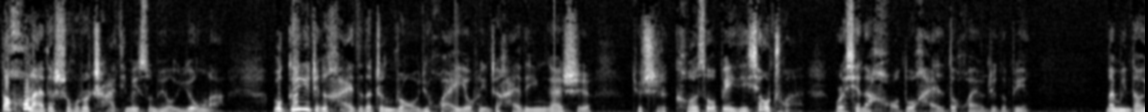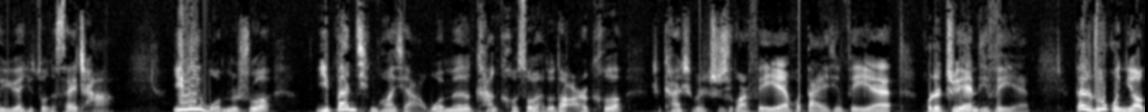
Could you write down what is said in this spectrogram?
到后来的时候，我说吃阿奇霉素没有用了。我根据这个孩子的症状，我就怀疑，我说你这孩子应该是就是咳嗽变异性哮喘。我说现在好多孩子都患有这个病，那么你到医院去做个筛查，因为我们说一般情况下，我们看咳嗽呀都到儿科，是看是不是支气管肺炎或大叶性肺炎或者支原体肺炎。但是如果你要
